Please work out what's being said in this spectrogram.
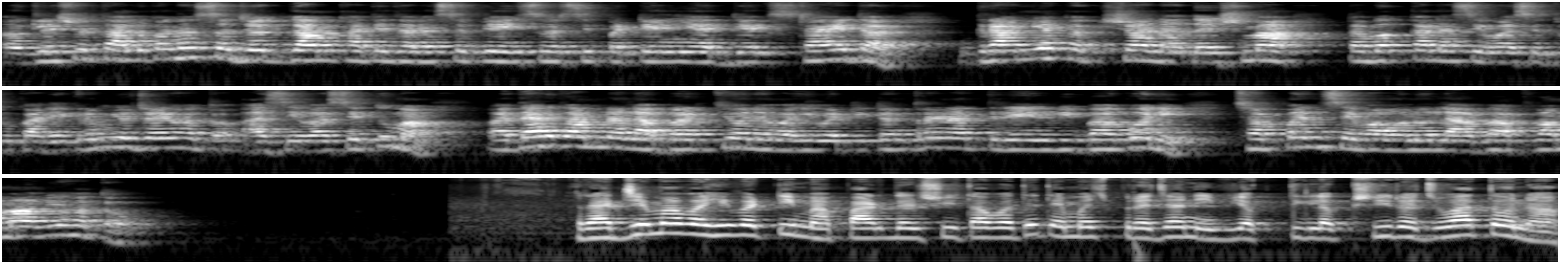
અંકલેશ્વર તાલુકાના સજોદ ગામ ખાતે ધારાસભ્ય ઈશ્વરસિંહ પટેલની અધ્યક્ષતા હેઠળ ગ્રામ્ય કક્ષાના દસમાં તબક્કાના સેવા સેતુ કાર્યક્રમ યોજાયો હતો. આ સેવા સેતુમાં અઢાર ગામના લાભાર્થીઓ અને વહીવટી તંત્રના તેર વિભાગોની છપ્પન સેવાઓનો લાભ આપવામાં આવ્યો હતો. રાજ્યમાં વહીવટીમાં પારદર્શિતા વધે તેમજ પ્રજાની વ્યક્તિલક્ષી રજૂઆતોના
